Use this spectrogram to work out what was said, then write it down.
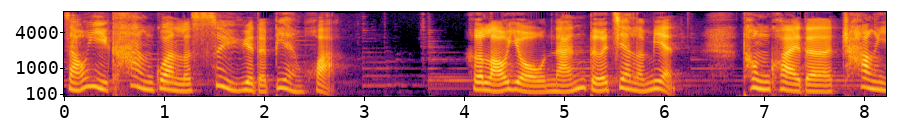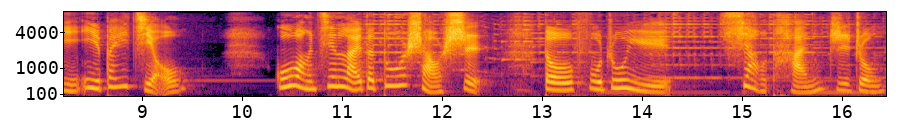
早已看惯了岁月的变化，和老友难得见了面，痛快地畅饮一杯酒。古往今来的多少事，都付诸于笑谈之中。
